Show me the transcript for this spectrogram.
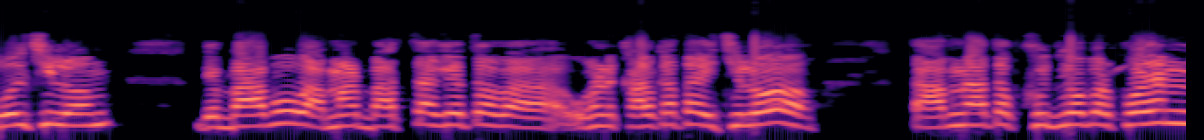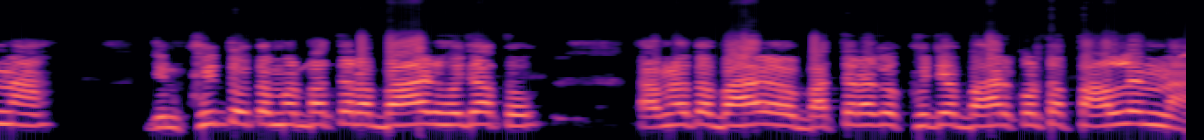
বলছিলাম যে বাবু আমার বাচ্চাকে তো ওখানে কলকাতায় ছিল তা আপনারা তো খুঁজ খবর করেন না। যখন খুঁজতো তো আমার বাচ্চারা বাইর হয়ে যেত। আপনারা তো বাচ্চারাকে খুঁজে বাহির করতে পারলেন না।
